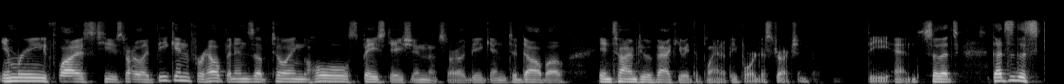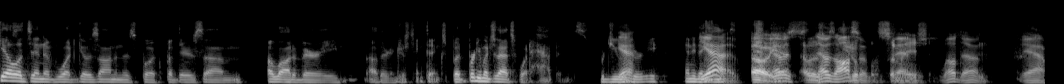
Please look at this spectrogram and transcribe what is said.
Imri flies to Starlight Beacon for help and ends up towing the whole space station of Starlight Beacon to Dalbo in time to evacuate the planet before destruction. The end. So that's that's the skeleton of what goes on in this book, but there's um a lot of very other interesting things. But pretty much that's what happens. Would you Yeah. agree? Anything? yeah, else? Oh, that yeah, was that was that was awesome. beautiful summation. Ben. Well done. Yeah,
